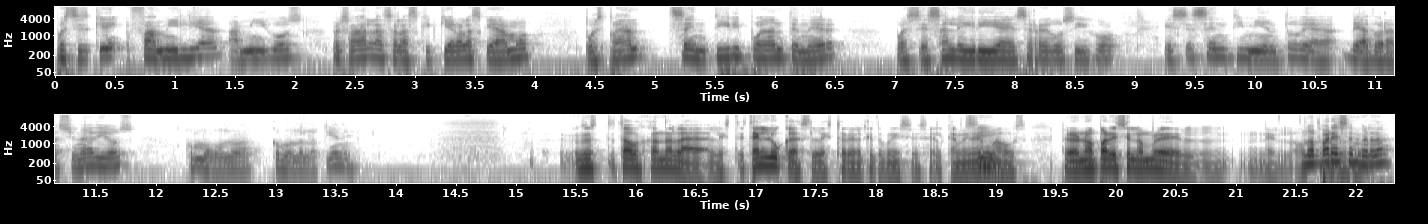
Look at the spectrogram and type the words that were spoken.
pues es que familia, amigos, personas a las, a las que quiero, a las que amo, pues puedan sentir y puedan tener pues esa alegría, ese regocijo, ese sentimiento de, de adoración a Dios como uno, como uno lo tiene. No, est- Estaba buscando la, la Está en Lucas la historia del que tú me dices, el camino de Sí. Maús. Pero no aparece el nombre del, del No otro, aparece, en verdad.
